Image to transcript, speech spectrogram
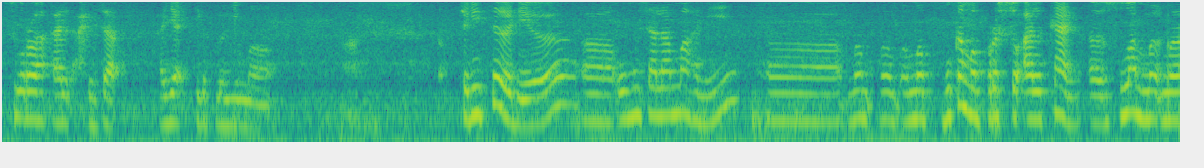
surah Al-Ahzab ayat 35. Ha. Cerita dia uh, Ummu Salamah ni uh, mem, mem, mem, bukan mempersoalkan uh, Rasulullah me, me,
